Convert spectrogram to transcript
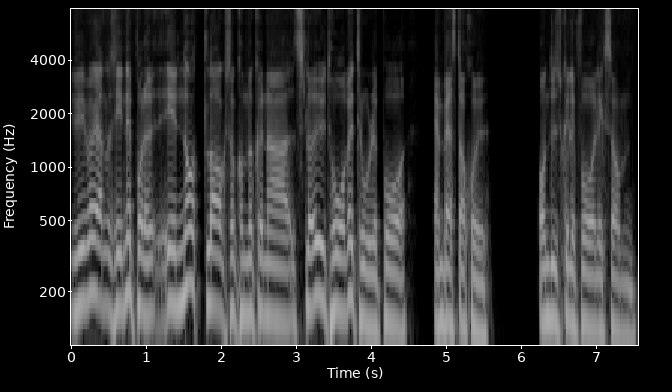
vi var ju annars inne på det. Är det något lag som kommer kunna slå ut HV, tror du, på en bäst av sju? Om du skulle få liksom...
